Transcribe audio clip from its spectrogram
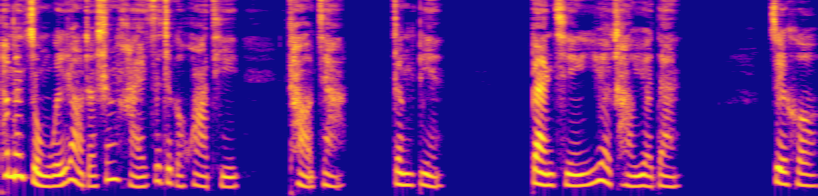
他们总围绕着生孩子这个话题吵架、争辩，感情越吵越淡。最后，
